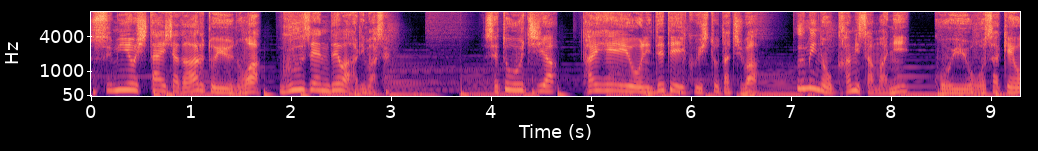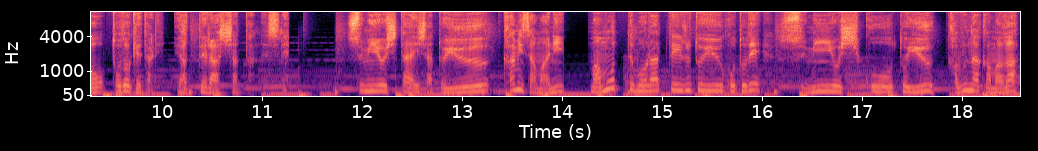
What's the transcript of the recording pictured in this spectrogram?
住吉大社があるというのは偶然ではありません。瀬戸内や太平洋に出ていく人たちは海の神様にこういうお酒を届けたりやってらっしゃったんですね。住吉大社という神様に守ってもらっているということで住吉公という株仲間が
